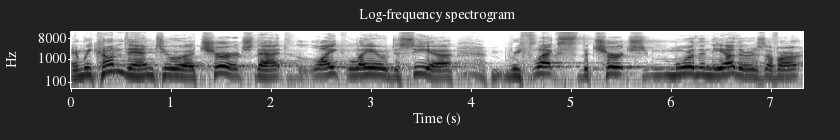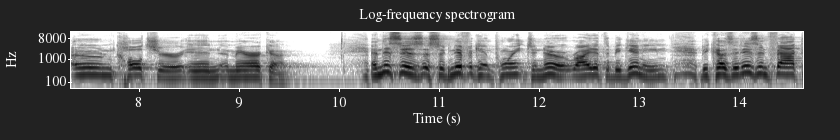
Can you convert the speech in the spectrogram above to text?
And we come then to a church that, like Laodicea, reflects the church more than the others of our own culture in America. And this is a significant point to note right at the beginning because it is in fact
